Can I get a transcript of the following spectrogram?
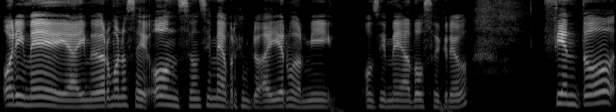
hora y media y me duermo, no sé, 11, 11 y media, por ejemplo, ayer me dormí 11 y media, 12 creo siento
